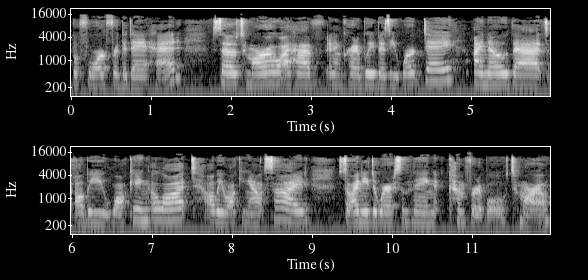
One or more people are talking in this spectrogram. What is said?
before for the day ahead. So tomorrow I have an incredibly busy work day. I know that I'll be walking a lot. I'll be walking outside, so I need to wear something comfortable tomorrow.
